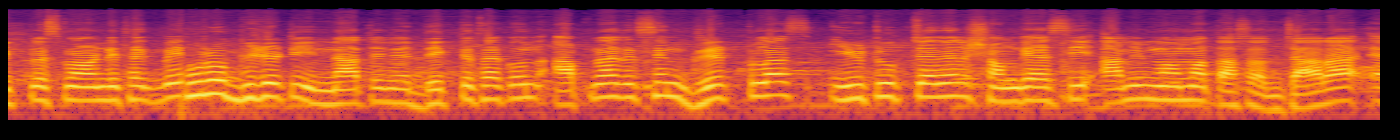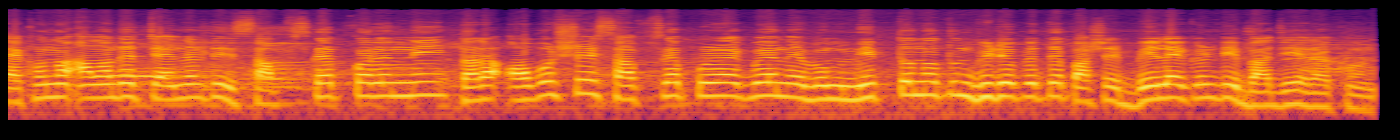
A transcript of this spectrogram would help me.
রিপ্লেসমেন্ট ওয়ারেন্টি থাকবে। পুরো ভিডিওটি না টেনে দেখতে থাকুন। আপনারা দেখছেন গ্রেট প্লাস ইউটিউব চ্যানেল সঙ্গে আছি আমি মোহাম্মদ আসাদ। যারা এখনও আমাদের চ্যানেলটি সাবস্ক্রাইব করেননি, তারা অবশ্যই সাবস্ক্রাইব করে রাখবেন এবং নিত্য নতুন ভিডিও পেতে পাশে বেল আইকনটি বাজিয়ে রাখুন।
